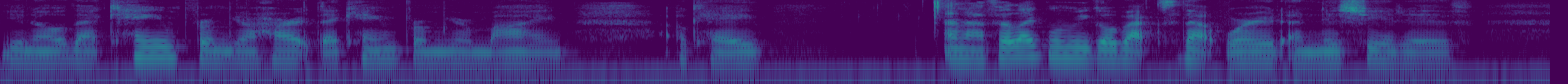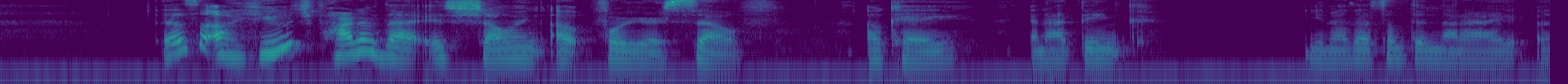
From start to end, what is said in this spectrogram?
you know, that came from your heart, that came from your mind. Okay. And I feel like when we go back to that word initiative, there's a huge part of that is showing up for yourself. Okay. And I think, you know, that's something that I uh,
